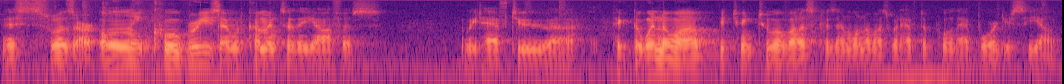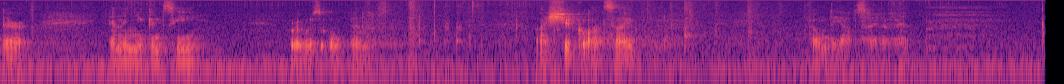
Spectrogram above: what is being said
This was our only cool breeze that would come into the office. We'd have to uh, pick the window up between two of us, because then one of us would have to pull that board you see out there. And then you can see where it was open. I should go outside, film the outside of it.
